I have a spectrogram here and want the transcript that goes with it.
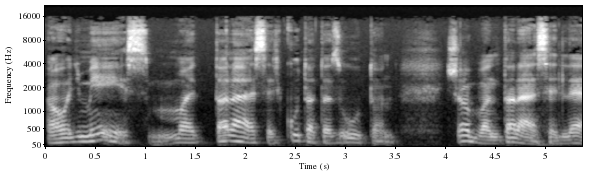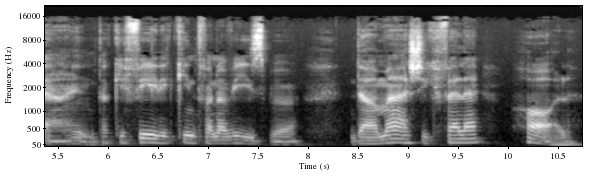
ahogy mész, majd találsz egy kutat az úton, és abban találsz egy leányt, aki félig kint van a vízből, de a másik fele hal.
